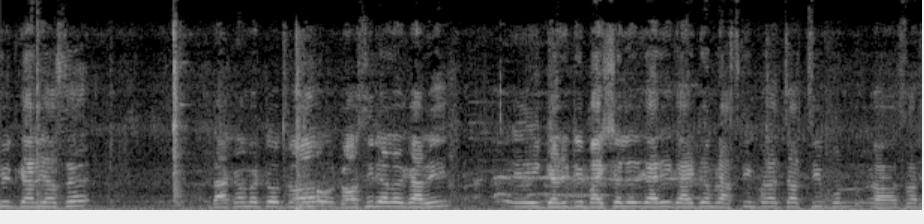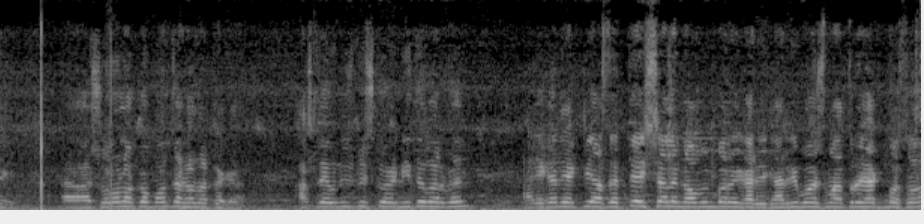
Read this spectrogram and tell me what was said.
ফিট গাড়ি আছে। ঢাকা মেট্রো ড সিরিয়ালের গাড়ি। এই গাড়িটি বাইশ সালের গাড়ি। গাড়িটি আমরা আস্কিং প্রাইস চাচ্ছি সরি ষোলো লক্ষ পঞ্চাশ হাজার টাকা। আসলে উনিশ বিশ করে নিতে পারবেন। আর এখানে একটি আছে তেইশ সালে নভেম্বরের গাড়ি। গাড়ির বয়স মাত্র এক বছর।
